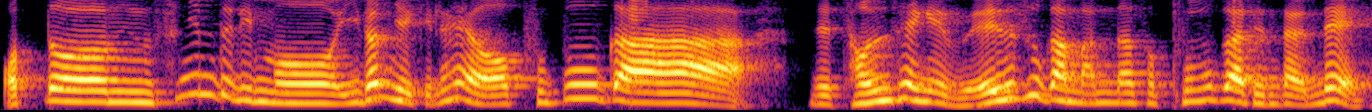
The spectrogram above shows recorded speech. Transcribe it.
어떤 스님들이 뭐 이런 얘기를 해요. 부부가 이제 전생에 왼수가 만나서 부부가 된다는데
